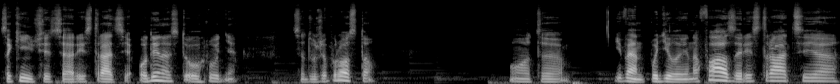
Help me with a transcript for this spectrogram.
закінчується реєстрація 11 грудня. Це дуже просто. От, Івент поділений на фази, реєстрація,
